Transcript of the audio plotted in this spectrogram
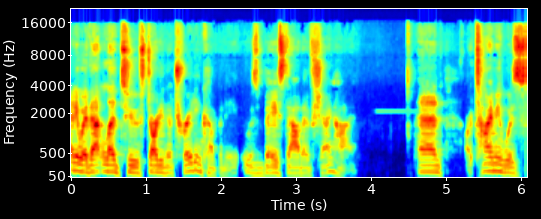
Anyway, that led to starting a trading company. It was based out of Shanghai. And our timing was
